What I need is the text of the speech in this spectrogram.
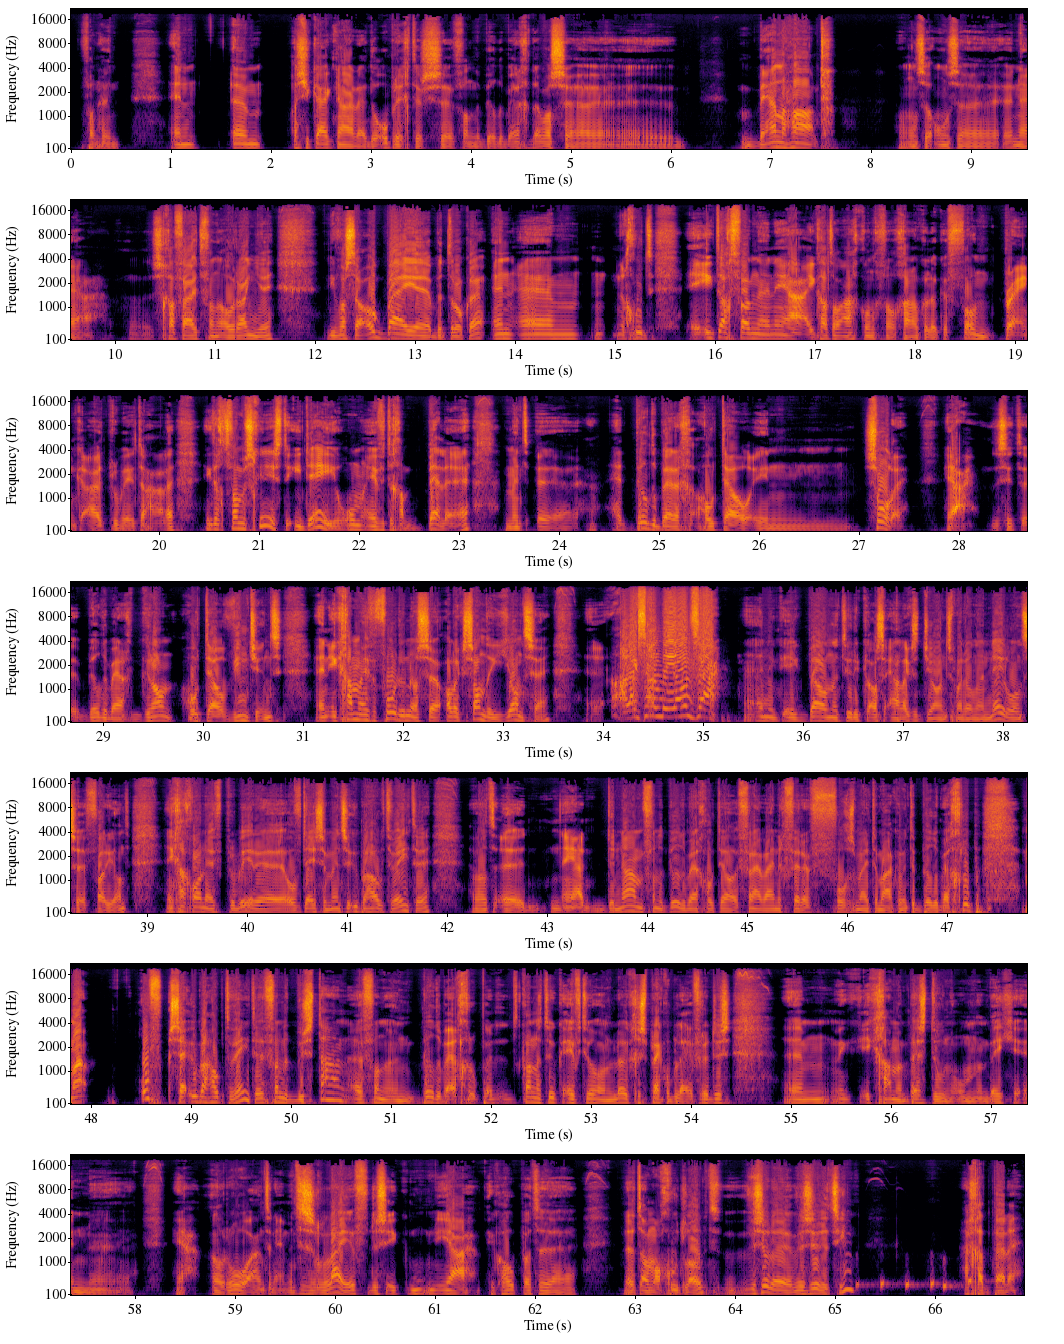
van hun. En ehm, als je kijkt naar de, oprichters eh, van de Bilderberg, daar was eh, Bernhard, onze, onze eh, nou ja, schafuit van Oranje, die was daar ook bij eh, betrokken. En ehm, goed, ik dacht van, eh, nou ja, ik had al aangekondigd van we gaan ook een leuke phone prank uitproberen te halen. Ik dacht van misschien is het idee om even te gaan bellen met het Bilderberg Hotel in Zwolle. Ja, er zit eh, Bilderberg Grand Hotel Vincents. En ik ga me even voordoen als eh, Alexander Jansen. Eh, Alexander Jansen! En ik, ik bel natuurlijk als Alex Jones, maar dan een Nederlandse variant. Ik ga gewoon even proberen eh, of deze mensen überhaupt weten. Want nou ja, de naam van het Bilderberg Hotel heeft vrij weinig verder volgens mij te maken met de Bilderberg Groep. Maar of zij überhaupt weten van het bestaan eh, van een Bilderberg-groep. Het kan natuurlijk eventueel een leuk gesprek opleveren. Dus ehm, ik, ik ga mijn best doen om een beetje een, eh, ja, een rol aan te nemen. Het is live, dus ik, ja, ik hoop dat, eh, dat het allemaal goed loopt. We zullen, we zullen het zien. Hij gaat bellen.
